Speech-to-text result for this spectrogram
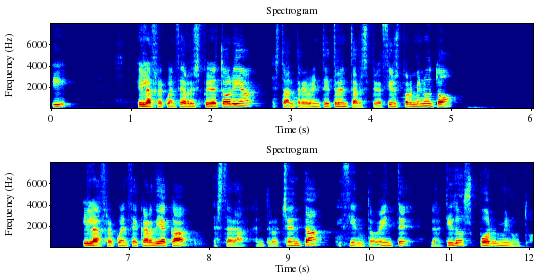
y, y la frecuencia respiratoria está entre 20 y 30 respiraciones por minuto y la frecuencia cardíaca estará entre 80 y 120 latidos por minuto.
